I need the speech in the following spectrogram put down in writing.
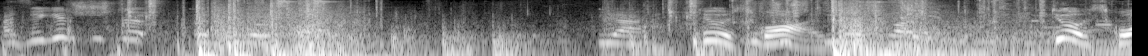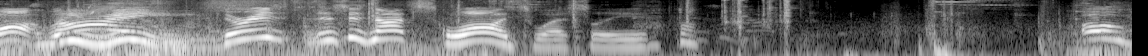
I think it's just a, a duo squad. Yeah. Do a squad. just duo squad. Do a squad. What do you mean? There is. This is not squads, Wesley. Oh,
